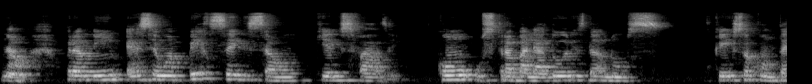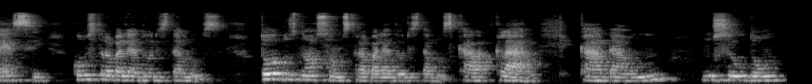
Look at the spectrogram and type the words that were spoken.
Não, para mim essa é uma perseguição que eles fazem com os trabalhadores da luz, porque isso acontece com os trabalhadores da luz. Todos nós somos trabalhadores da luz, claro, cada um no seu dom,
